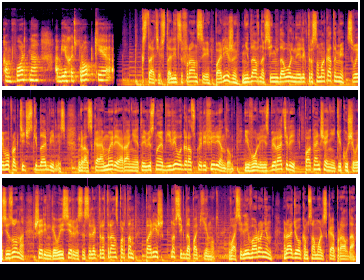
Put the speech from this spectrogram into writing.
комфортно, объехать пробки, кстати, в столице Франции, Париже, недавно все недовольные электросамокатами своего практически добились. Городская мэрия ранее этой весной объявила городской референдум, и волей избирателей по окончании текущего сезона шеринговые сервисы с электротранспортом Париж навсегда покинут. Василий Воронин, Радио «Комсомольская правда».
